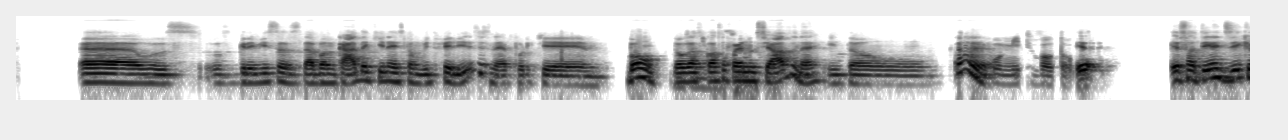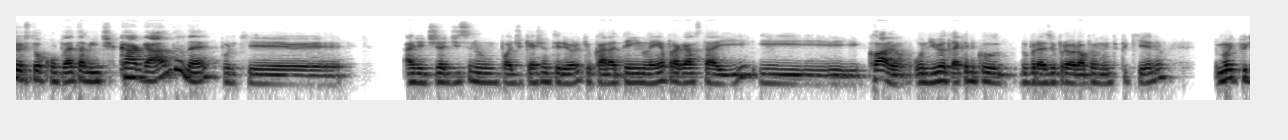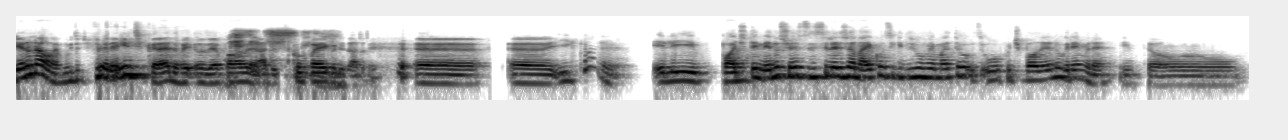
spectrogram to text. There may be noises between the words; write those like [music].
é, os, os gremistas da bancada aqui, né, estão muito felizes, né, porque, bom, Douglas Costa foi anunciado, né, então, cara, O mito voltou. eu só tenho a dizer que eu estou completamente cagado, né? Porque a gente já disse num podcast anterior que o cara tem lenha pra gastar aí e, claro, o nível técnico do Brasil pra Europa é muito pequeno. Muito pequeno não, é muito [laughs] diferente, credo. Eu usei a palavra errada, desculpa aí, gurizada. É, [laughs] é, e, cara, ele pode ter menos chances de se lesionar e conseguir desenvolver mais o, o futebol dele no Grêmio, né? Então,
